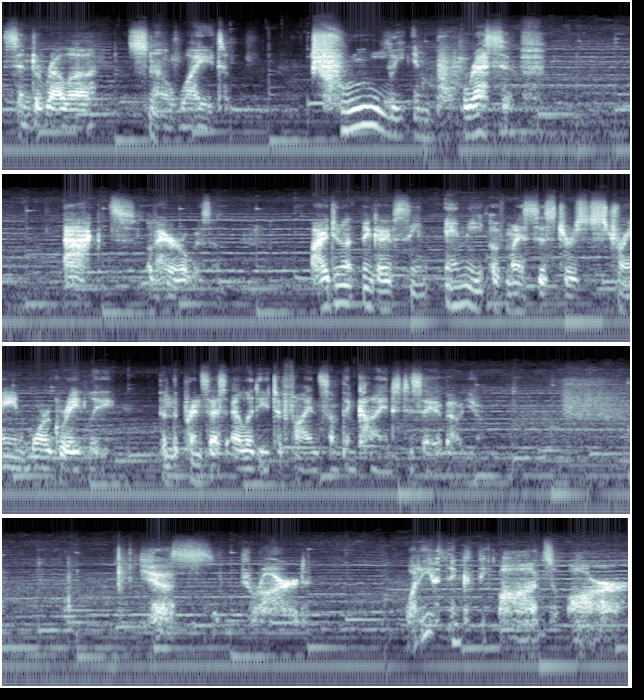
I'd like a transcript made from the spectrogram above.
Cinderella, Snow White. Truly impressive acts of heroism. I do not think I have seen any of my sisters strain more greatly than the Princess Elodie to find something kind to say about you. Yes. Gerard, what do you think the odds are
